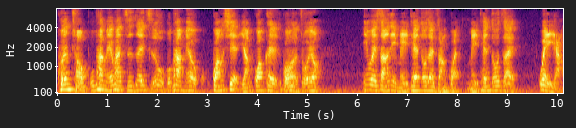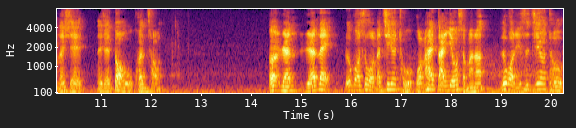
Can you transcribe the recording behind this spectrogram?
昆虫不怕没饭吃，那些植物不怕没有光线、阳光可以光合作用，因为上帝每天都在掌管，每天都在喂养那些那些动物、昆虫。而人人类，如果是我们基督徒，我们还担忧什么呢？如果你是基督徒，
